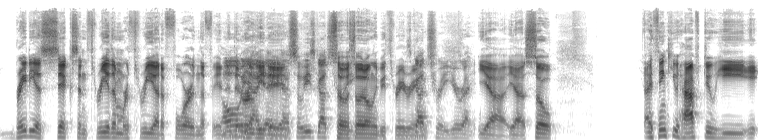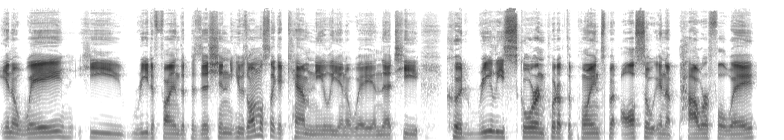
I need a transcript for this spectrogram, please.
Brady has six, and three of them were three out of four in the in, oh, the yeah, early yeah, days. Yeah. So he's got three. so so it'd only be three he's rings. Got three. You're right. Yeah, yeah. So I think you have to. He, in a way, he redefined the position. He was almost like a Cam Neely in a way, in that he could really score and put up the points, but also in a powerful way.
